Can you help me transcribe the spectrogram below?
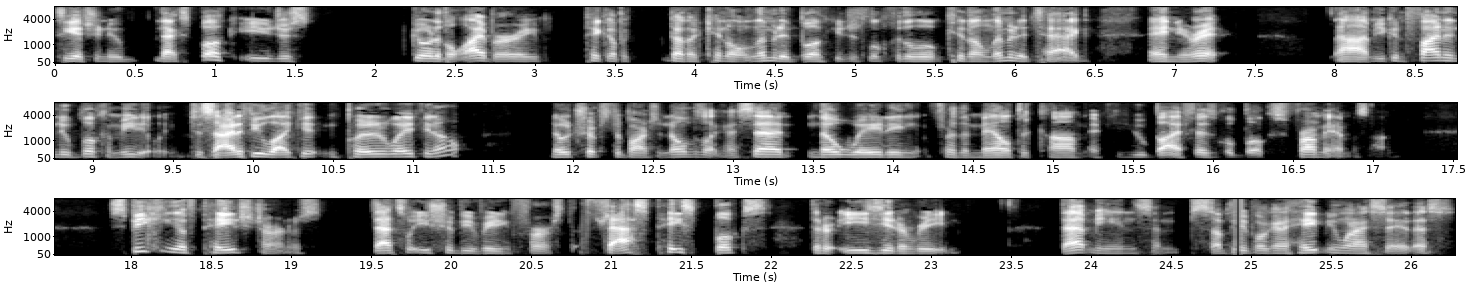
to get your new next book. You just go to the library, pick up another Kindle Unlimited book. You just look for the little Kindle Unlimited tag, and you're it. Um, you can find a new book immediately. Decide if you like it and put it away if you don't. No trips to Barnes and Nobles, like I said. No waiting for the mail to come if you buy physical books from Amazon. Speaking of page turners, that's what you should be reading first. Fast paced books that are easy to read. That means, and some people are going to hate me when I say this,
